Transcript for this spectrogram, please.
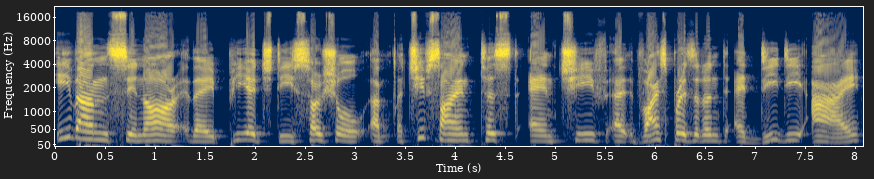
Evan Sinar, the PhD social uh, chief scientist and chief uh, vice president at DDI,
